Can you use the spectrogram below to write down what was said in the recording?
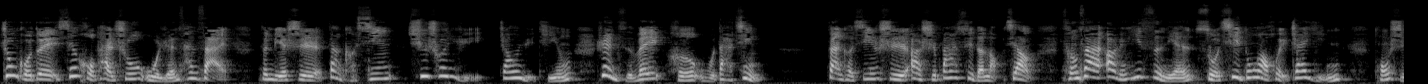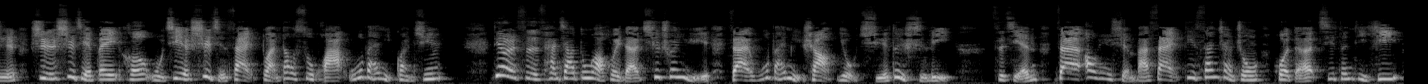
中国队先后派出五人参赛，分别是范可新、屈春雨、张雨婷、任子威和武大靖。范可新是二十八岁的老将，曾在二零一四年索契冬奥会摘银，同时是世界杯和五届世锦赛短道速滑五百米冠军。第二次参加冬奥会的屈春雨在五百米上有绝对实力。此前，在奥运选拔赛第三站中获得积分第一，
